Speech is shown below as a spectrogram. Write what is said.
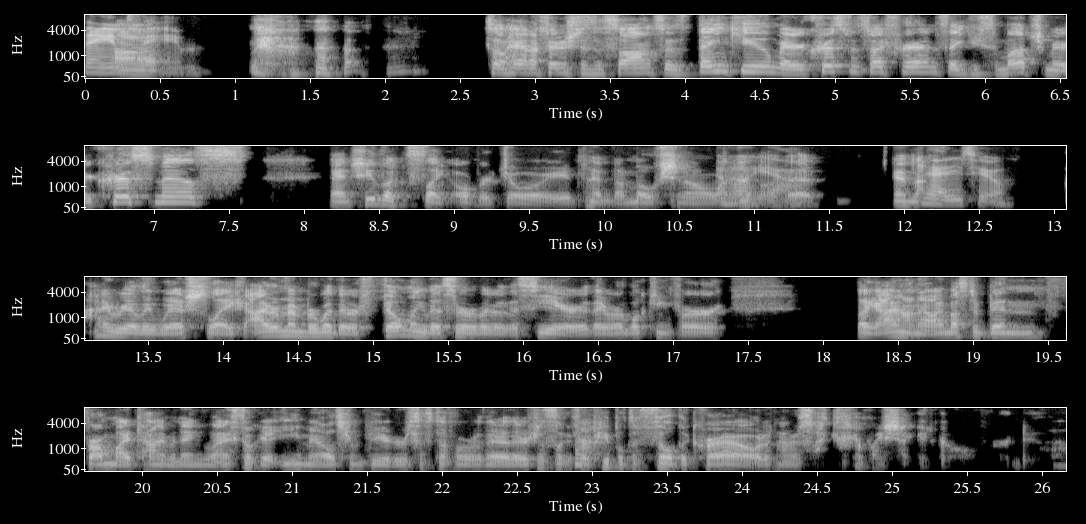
Same, Uh, same. so Hannah finishes the song, says, Thank you. Merry Christmas, my friends. Thank you so much. Merry Christmas. And she looks like overjoyed and emotional, and Oh, I love yeah. it. And Yeah, I do too. I really wish, like, I remember when they were filming this earlier this year, they were looking for, like, I don't know, I must have been from my time in England. I still get emails from theaters and stuff over there. They're just looking for people to fill the crowd. And I was like, I wish I could go over and do that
